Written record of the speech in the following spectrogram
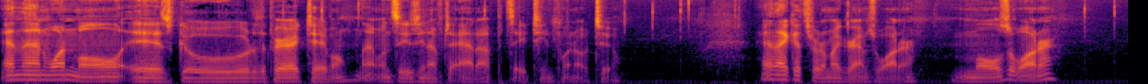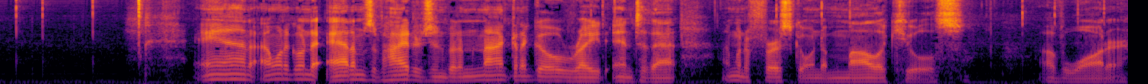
And then one mole is go to the periodic table. That one's easy enough to add up. It's 18.02. And that gets rid of my grams of water. Moles of water. And I want to go into atoms of hydrogen, but I'm not going to go right into that. I'm going to first go into molecules of water.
